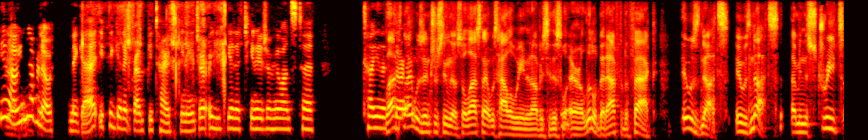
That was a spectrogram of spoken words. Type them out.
you know, yeah. you never know what you're going to get. You could get a grumpy, tired teenager, or you could get a teenager who wants to tell you the story. last story. night was interesting though. So last night was Halloween, and obviously this will mm-hmm. air a little bit after the fact. It was nuts. It was nuts. I mean, the streets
